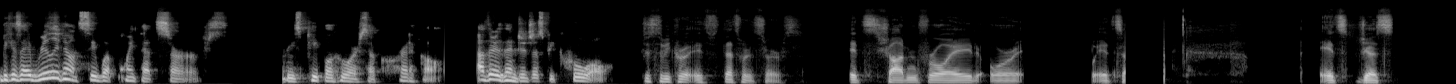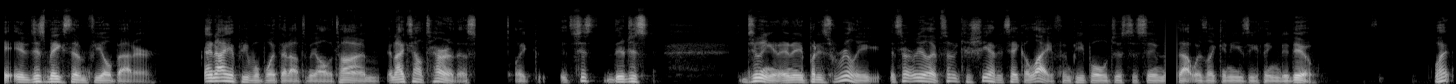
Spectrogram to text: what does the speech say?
Because I really don't see what point that serves these people who are so critical other than to just be cruel. Just to be cruel, it's that's what it serves. It's Schadenfreude, or it's it's just it just makes them feel better. And I have people point that out to me all the time, and I tell Terra this. Like it's just they're just doing it, and it, but it's really it's not really upsetting because she had to take a life, and people just assume that that was like an easy thing to do. What?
